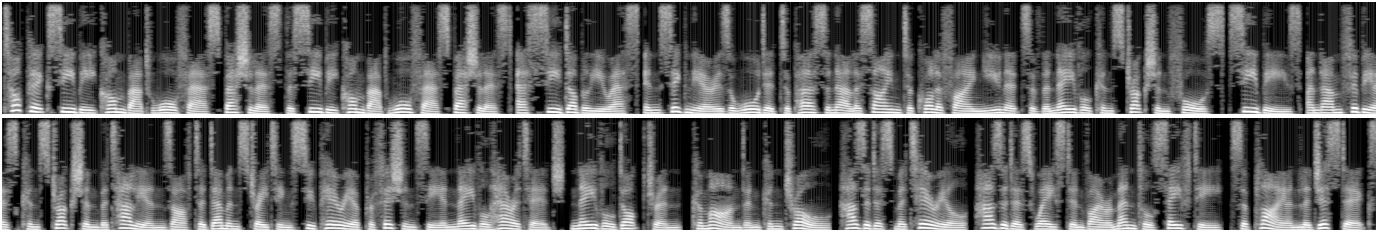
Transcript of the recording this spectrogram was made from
Topic Seabee Combat Warfare Specialist The Seabee Combat Warfare Specialist SCWS insignia is awarded to personnel assigned to qualifying units of the Naval Construction Force Seabees and amphibious construction battalions after demonstrating superior proficiency in naval heritage, naval doctrine, command and control, hazardous material, hazardous waste environmental safety, supply and logistics,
